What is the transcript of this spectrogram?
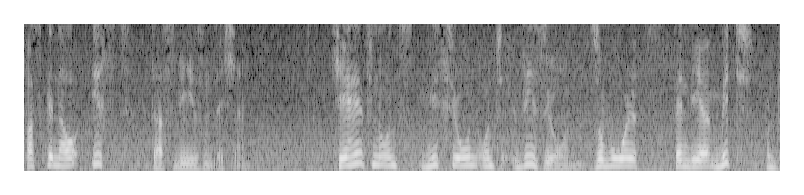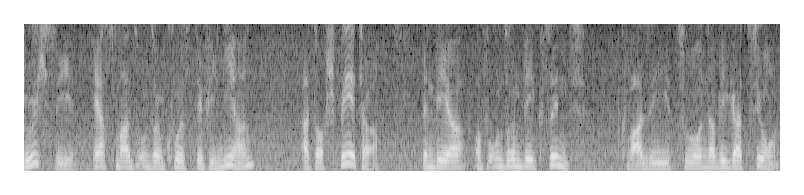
Was genau ist das Wesentliche? Hier helfen uns Mission und Vision, sowohl wenn wir mit und durch sie erstmals unseren Kurs definieren, als auch später, wenn wir auf unserem Weg sind, quasi zur Navigation.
